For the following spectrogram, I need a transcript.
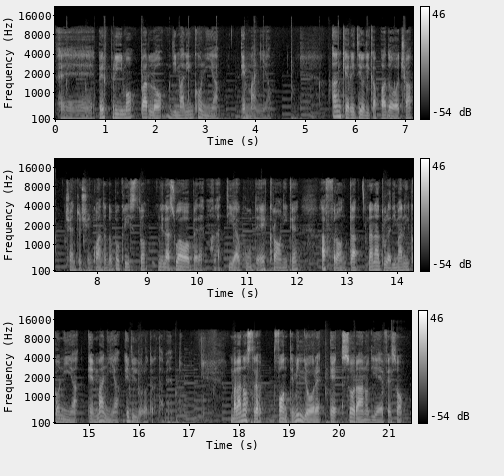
eh, per primo parlò di malinconia e mania. Anche Areteo di Cappadocia, 150 d.C., nella sua opera Malattie acute e croniche, affronta la natura di malinconia e mania ed il loro trattamento. Ma la nostra fonte migliore è Sorano di Efeso.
